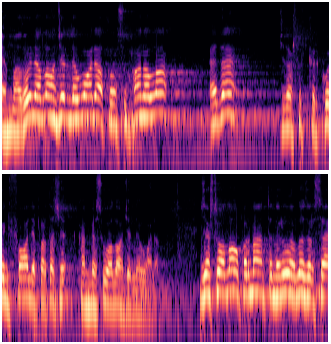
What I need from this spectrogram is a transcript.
e madhërojnë Allahun xhelle ue ala, thonë subhanallah, edhe gjithashtu të kërkojnë falje për ata që kanë besu Allahun xhelle ue ala. Gjithashtu Allahu përmend të nderuar vëllezër se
